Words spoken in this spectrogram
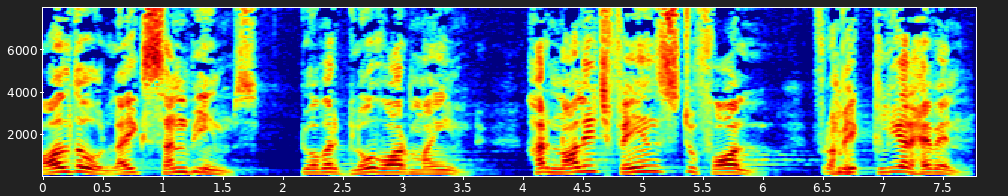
Although like sunbeams to our glow worm mind her knowledge feigns to fall from a clear heaven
